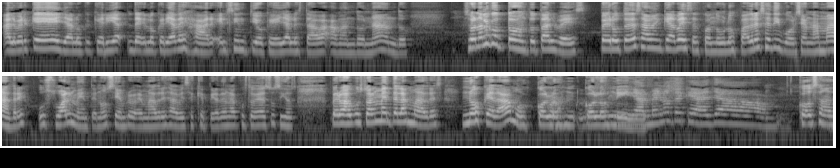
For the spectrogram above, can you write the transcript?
Al ver que ella lo que quería lo quería dejar, él sintió que ella lo estaba abandonando. Son algo tonto tal vez, pero ustedes saben que a veces cuando los padres se divorcian, las madres, usualmente, no siempre, hay madres a veces que pierden la custodia de sus hijos, pero usualmente las madres nos quedamos con los, con los niños. al menos de que haya cosas,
